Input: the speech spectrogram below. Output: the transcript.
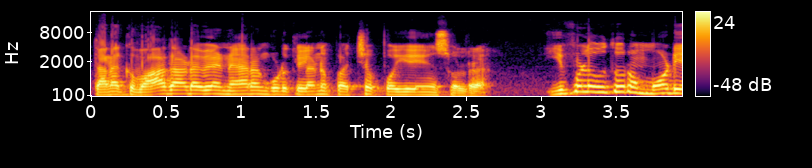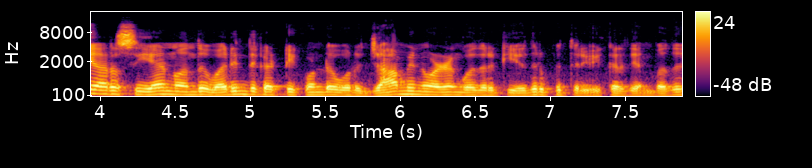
தனக்கு வாதாடவே நேரம் கொடுக்கலன்னு பச்சை பொய்யையும் சொல்கிறார் இவ்வளவு தூரம் மோடி அரசு ஏன் வந்து வரிந்து கட்டி கொண்டு ஒரு ஜாமீன் வழங்குவதற்கு எதிர்ப்பு தெரிவிக்கிறது என்பது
